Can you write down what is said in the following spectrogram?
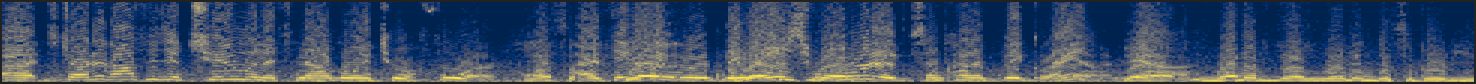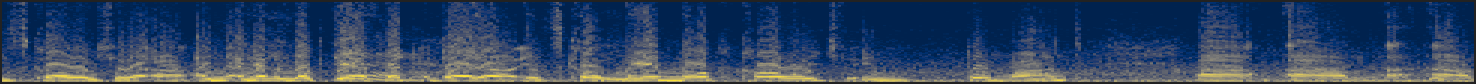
Uh, it started off as a two, and it's now going to a four. Awesome. I think Yeah, they were they were just awarded some kind of big grant. Yeah, Yeah. one of the learning disabilities college that uh, I, I never looked at, but but uh, it's called Landmark College in Vermont. Uh, um, uh, um,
